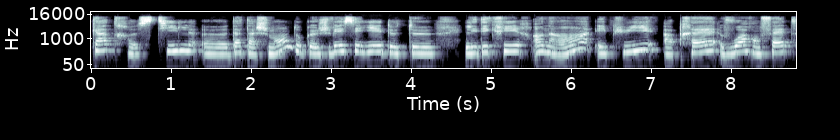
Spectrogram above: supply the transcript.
quatre styles euh, d'attachement. Donc euh, je vais essayer de te les décrire un à un et puis après voir en fait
